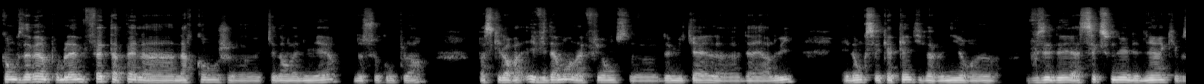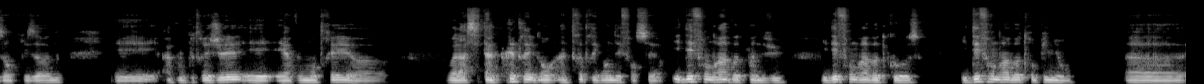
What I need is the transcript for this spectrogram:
quand vous avez un problème, faites appel à un archange qui est dans la lumière de ce groupe-là parce qu'il aura évidemment l'influence de Michael derrière lui. Et donc, c'est quelqu'un qui va venir vous aider à sectionner les liens qui vous emprisonnent et à vous protéger et, à vous montrer. Euh, voilà, c'est un un très très grand défenseur. Il défendra votre point de vue, il défendra votre cause, il défendra votre opinion. Euh,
